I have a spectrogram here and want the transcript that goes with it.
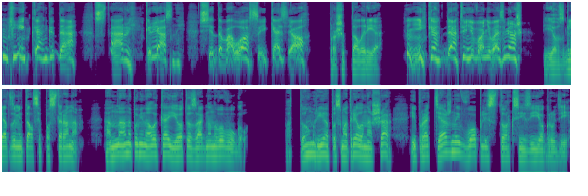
«Никогда! Старый, грязный, седоволосый козел!» Прошептала Рия. «Никогда ты его не возьмешь!» Ее взгляд заметался по сторонам. Она напоминала койота, загнанного в угол. Потом Риа посмотрела на шар, и протяжный вопль сторгся из ее груди.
